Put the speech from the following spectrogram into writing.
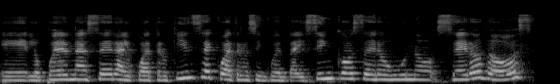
eh, lo pueden hacer al 415-455-0102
